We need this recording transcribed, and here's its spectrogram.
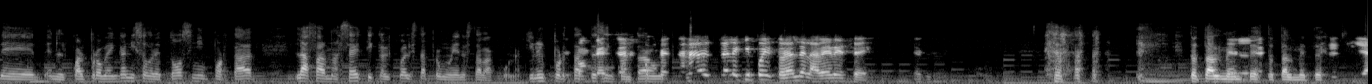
en el cual provengan y sobre todo sin importar la farmacéutica el cual está promoviendo esta vacuna. Aquí lo importante es encontrar un... está el equipo editorial de la BBC. totalmente, totalmente. Ya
